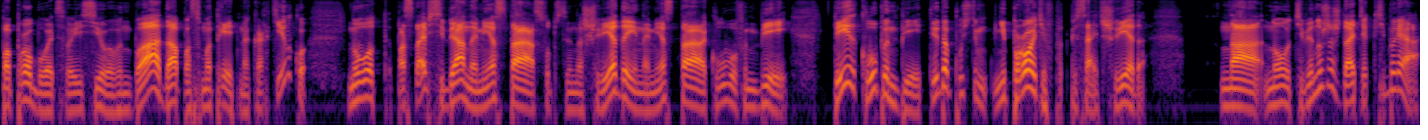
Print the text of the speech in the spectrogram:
попробовать свои силы в НБА, да, посмотреть на картинку. Ну вот, поставь себя на место, собственно, шведа и на место клубов NBA. Ты клуб NBA, ты, допустим, не против подписать шведа, на, но тебе нужно ждать октября.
